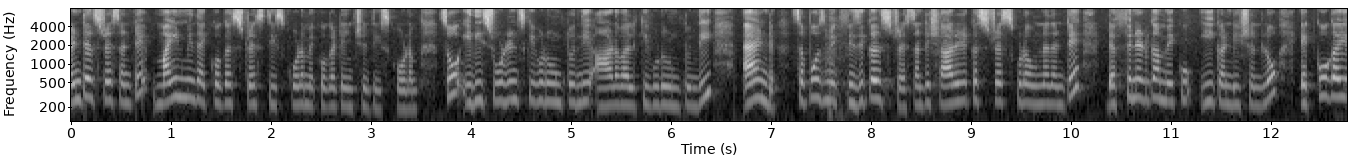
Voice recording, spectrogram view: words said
మెంటల్ స్ట్రెస్ అంటే మైండ్ మీద ఎక్కువగా స్ట్రెస్ తీసుకోవడం ఎక్కువగా టెన్షన్ తీసుకోవడం. సో ఇది స్టూడెంట్స్కి కూడా ఉంటుంది ఆడవాళ్ళకి కూడా ఉంటుంది. అండ్ సపోజ్ మీకు ఫిజికల్ స్ట్రెస్ అంటే శారీరక స్ట్రెస్ కూడా ఉన్నదంటే డెఫినెట్గా మీకు ఈ కండిషన్లో ఎక్కువగా ఈ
